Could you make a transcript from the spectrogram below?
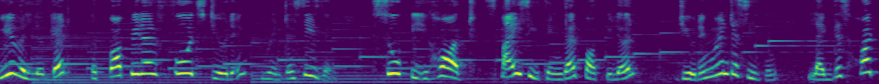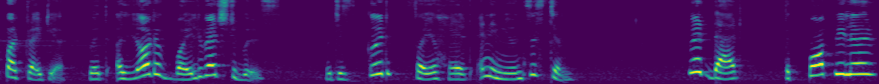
we will look at the popular foods during winter season. Soupy, hot, spicy things are popular during winter season, like this hot pot right here with a lot of boiled vegetables, which is good for your health and immune system. With that, the popular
